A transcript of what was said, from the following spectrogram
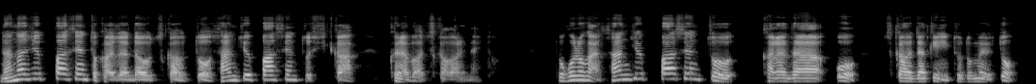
70%体を使うと30%しかクラブは使われないと。ところが30%体を使うだけにとどめると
